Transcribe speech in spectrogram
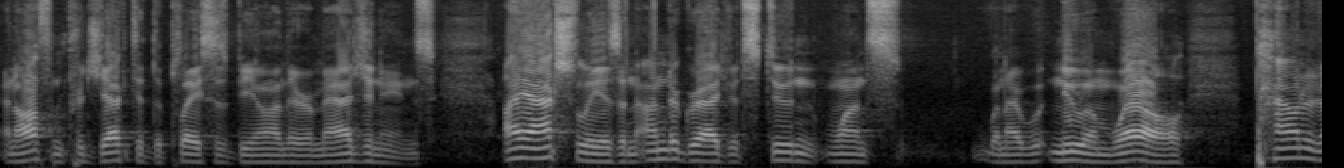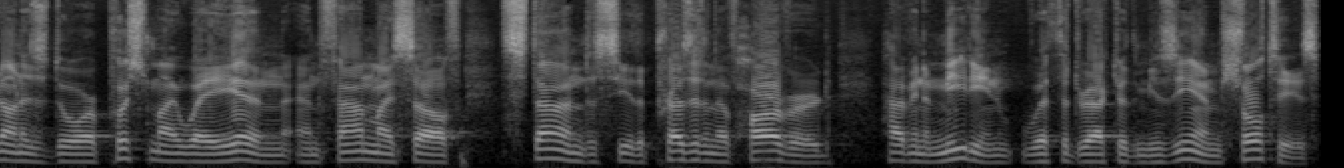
and often projected to places beyond their imaginings. I actually, as an undergraduate student, once, when I w- knew him well, pounded on his door, pushed my way in, and found myself stunned to see the president of Harvard having a meeting with the director of the museum, Schultes.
